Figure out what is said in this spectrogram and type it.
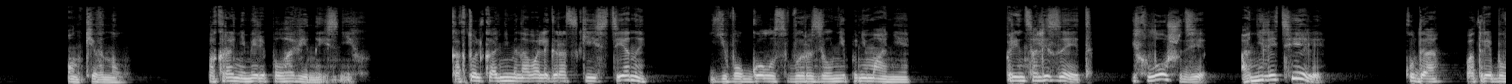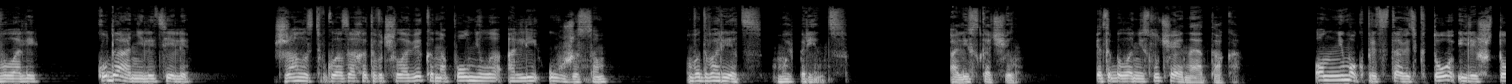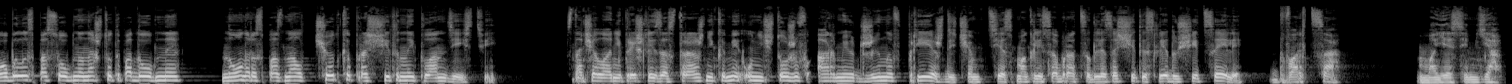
Он кивнул. «По крайней мере, половина из них». Как только они миновали городские стены, его голос выразил непонимание. «Принц Ализейд, их лошади, они летели». «Куда?» — потребовал Али. «Куда они летели?» Жалость в глазах этого человека наполнила Али ужасом. «Во дворец, мой принц». Али вскочил. Это была не случайная атака. Он не мог представить, кто или что было способно на что-то подобное, но он распознал четко просчитанный план действий. Сначала они пришли за стражниками, уничтожив армию джинов прежде, чем те смогли собраться для защиты следующей цели – дворца. «Моя семья.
